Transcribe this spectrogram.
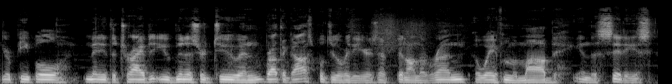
Your people, many of the tribes that you've ministered to and brought the gospel to over the years, have been on the run away from a mob in the cities.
